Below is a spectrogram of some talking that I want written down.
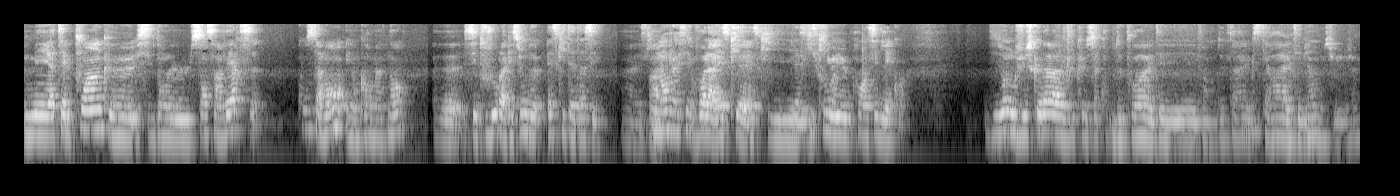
mais à tel point que c'est dans le sens inverse, constamment, et encore maintenant, c'est toujours la question de est-ce qu'il tète assez Est-ce qu'il mange assez Voilà, est-ce qu'il est qu prend assez de lait quoi disons que jusque-là, vu que sa courbe de poids était, enfin, de taille, etc., était bien, je me suis jamais.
